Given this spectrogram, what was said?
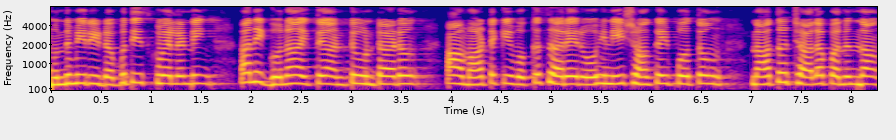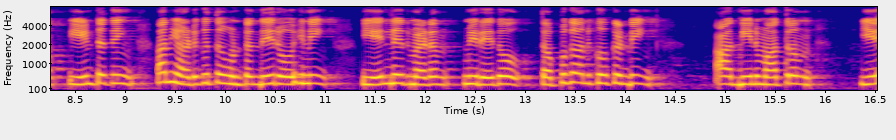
ముందు మీరు ఈ డబ్బు తీసుకువెళ్ళండి అని గుణ అయితే అంటూ ఉంటాడు. ఆ మాటకి ఒక్కసారే రోహిణి షాక్ అయిపోతాం. నాతో చాలా పనుందా ఏంటది అని అడుగుతూ ఉంటుంది రోహిణి. ఏం లేదు మేడం మీరేదో తప్పుగా అనుకోకండి. నేను మాత్రం ఏ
